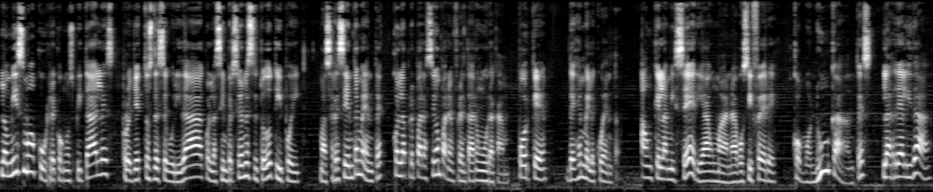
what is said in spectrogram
Lo mismo ocurre con hospitales, proyectos de seguridad, con las inversiones de todo tipo y, más recientemente, con la preparación para enfrentar un huracán. Porque, déjenme le cuento, aunque la miseria humana vocifere como nunca antes, la realidad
